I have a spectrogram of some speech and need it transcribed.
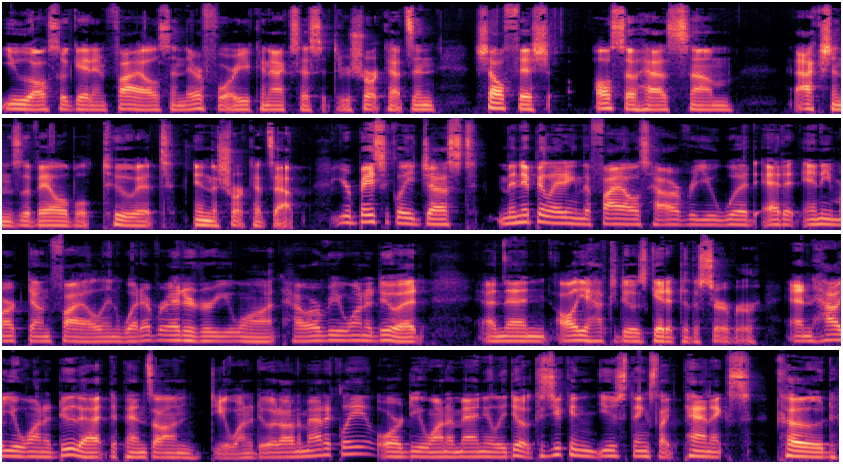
you also get in files, and therefore you can access it through shortcuts. And Shellfish also has some actions available to it in the Shortcuts app. You're basically just manipulating the files however you would edit any Markdown file in whatever editor you want, however you want to do it. And then all you have to do is get it to the server. And how you want to do that depends on do you want to do it automatically or do you want to manually do it? Because you can use things like Panic's code.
